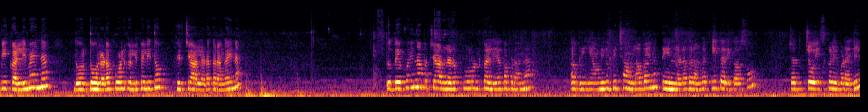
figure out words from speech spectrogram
भी कर ली मैं इन्हें। दो दो लड़ा फोल्ड कर ली पहली तो फिर चार लड़ा करांगा इन्हें। तो देखो, इन्हें पर चार लड़ा फोल्ड कर लिया कपड़ा ना। अब यहाँ उन्हीं के बिछाऊ ला पाई ना, तीन लड़ा करांगा। ई तरीका से जब चौबीस कड़ी बना ली।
